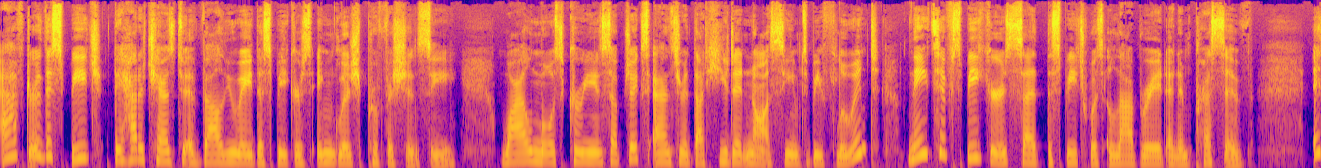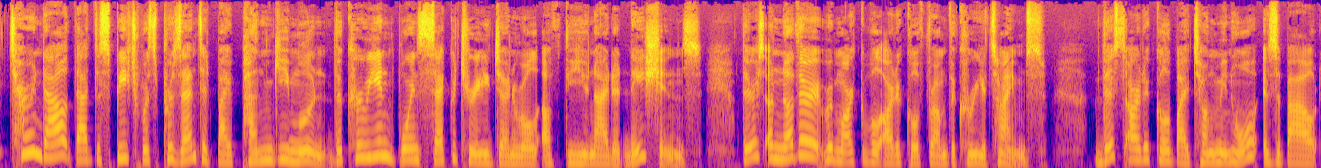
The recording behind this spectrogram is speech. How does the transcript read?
After the speech, they had a chance to evaluate the speaker's English proficiency. While most Korean subjects answered that he did not seem to be fluent, native speakers said the speech was elaborate and impressive. It turned out that the speech was presented by Ban Ki-moon, the Korean-born Secretary General of the United Nations. There's another remarkable article from the Korea Times. This article by Chung Min-ho is about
